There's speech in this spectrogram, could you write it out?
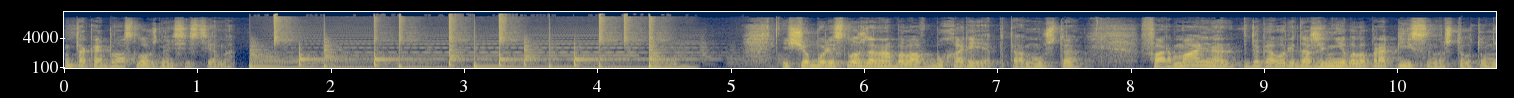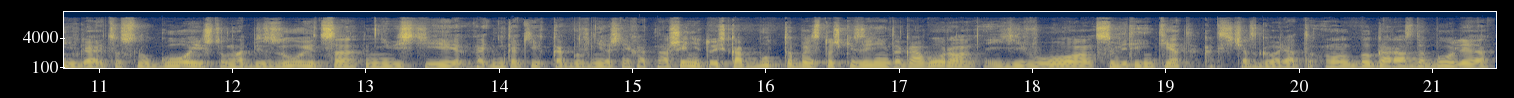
Ну, такая была сложная система. Еще более сложная она была в Бухаре, потому что формально в договоре даже не было прописано, что вот он является слугой, что он обязуется не вести никаких как бы внешних отношений. То есть как будто бы с точки зрения договора его суверенитет, как сейчас говорят, он был гораздо более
